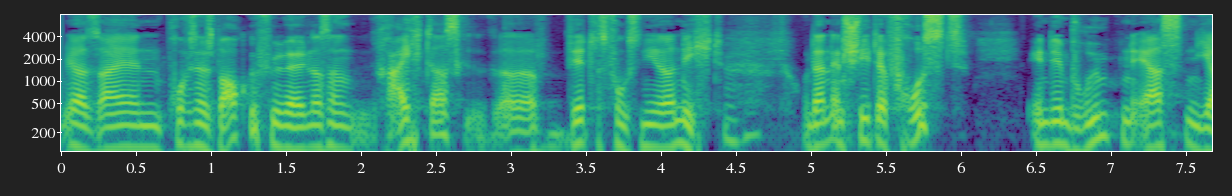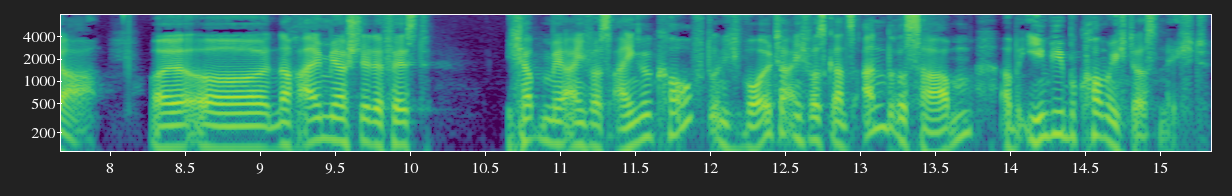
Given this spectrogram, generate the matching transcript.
ja, sein professionelles Bauchgefühl wählen lassen, reicht das, äh, wird das funktionieren oder nicht. Mhm. Und dann entsteht der Frust in dem berühmten ersten Jahr. Weil äh, nach einem Jahr stellt er fest, ich habe mir eigentlich was eingekauft und ich wollte eigentlich was ganz anderes haben, aber irgendwie bekomme ich das nicht.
